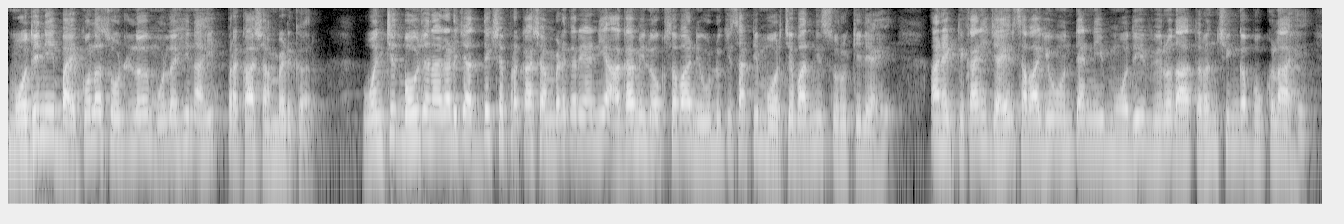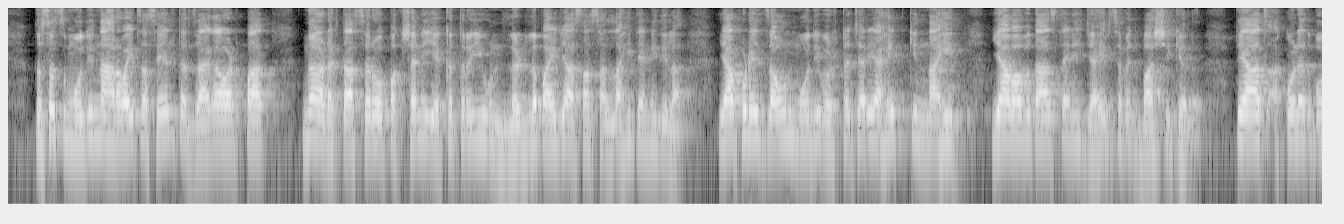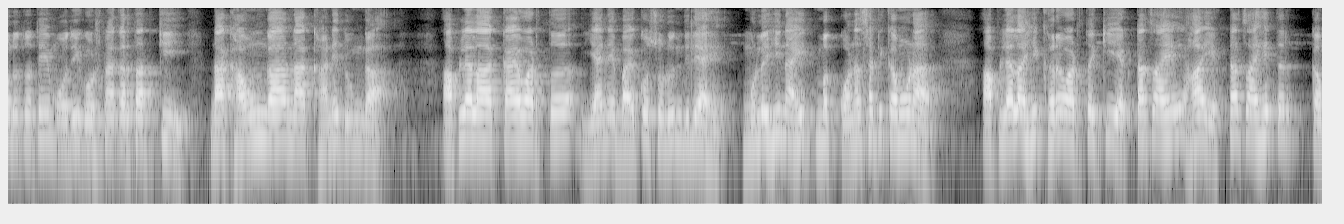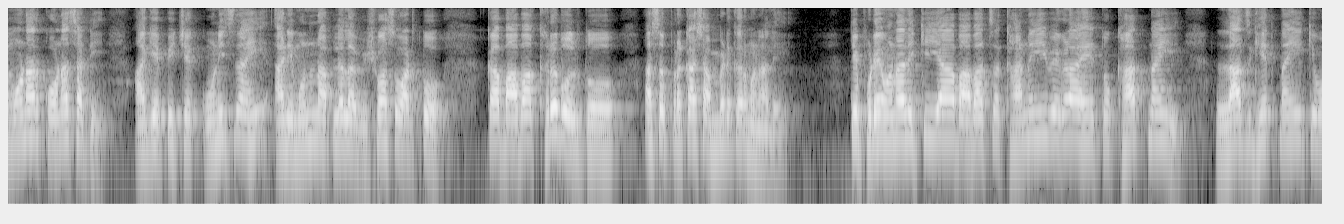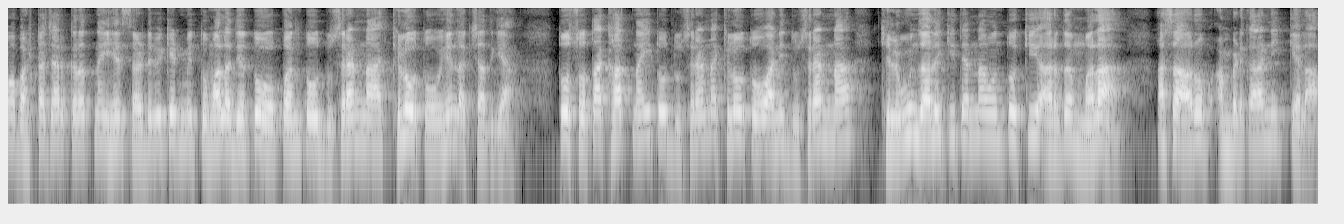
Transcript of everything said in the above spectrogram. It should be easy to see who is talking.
Speaker 1: मोदींनी बायकोला सोडलं मुलंही नाहीत प्रकाश आंबेडकर. वंचित बहुजन आघाडीचे अध्यक्ष प्रकाश आंबेडकर यांनी आगामी लोकसभा निवडणुकीसाठी मोर्चेबांधणी सुरू केली आहे. अनेक ठिकाणी जाहीर सभा घेऊन त्यांनी मोदी विरोधात रणशिंग फुकला आहे. तसंच मोदींना हरवायचं असेल तर जागा वाटपात न अडकता सर्व पक्षांनी एकत्र येऊन लढलं पाहिजे असा सल्लाही त्यांनी दिला. यापुढे जाऊन मोदी भ्रष्टाचारी आहेत की नाहीत याबाबत आज त्यांनी जाहीर सभेत भाष्य केलं. ते आज अकोल्यात बोलत होते मोदी घोषणा करतात की ना खाऊंगा ना खाणे दुंगा. आपल्याला काय वाटतं याने बायको सोडून दिली आहे. मुलंही नाहीत मग कोणासाठी कमवणार? आपल्याला ही खरं वाटतं की एकटाच आहे. हा एकटाच आहे तर कमवणार कोणासाठी? आगेपिछे कोणीच नाही आणि म्हणून आपल्याला विश्वास वाटतो का बाबा खरं बोलतो? असं प्रकाश आंबेडकर म्हणाले. ते पुढे म्हणाले की या बाबाचं खाणंही वेगळं आहे तो खात नाही लाच घेत नाही किंवा भ्रष्टाचार करत नाही हे सर्टिफिकेट मी तुम्हाला देतो पण तो दुसऱ्यांना खिलवतो हे लक्षात घ्या. तो स्वतः खात नाही तो दुसऱ्यांना खिलवतो आणि दुसऱ्यांना खिलवून झाले की त्यांना म्हणतो की अर्ध मला असा आरोप आंबेडकरांनी केला.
